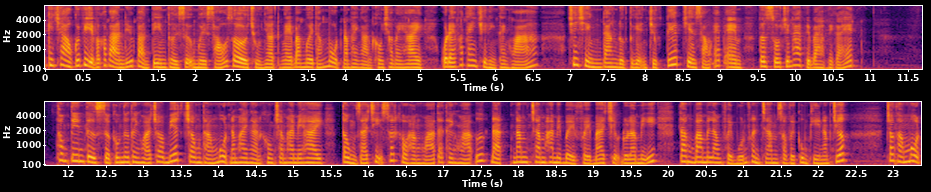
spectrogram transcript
kính chào quý vị và các bạn đến với bản tin thời sự 16 giờ Chủ nhật ngày 30 tháng 1 năm 2022 của Đài Phát thanh Truyền hình Thanh Hóa. Chương trình đang được thực hiện trực tiếp trên sóng FM tần số 92,3 MHz. Thông tin từ Sở Công Thương Thanh Hóa cho biết trong tháng 1 năm 2022, tổng giá trị xuất khẩu hàng hóa tại Thanh Hóa ước đạt 527,3 triệu đô la Mỹ, tăng 35,4% so với cùng kỳ năm trước. Trong tháng 1,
